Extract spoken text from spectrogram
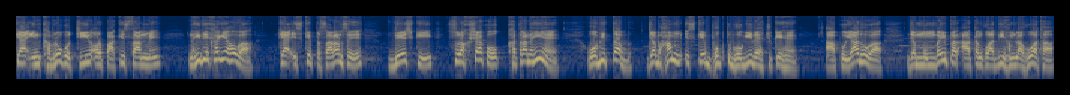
क्या इन खबरों को चीन और पाकिस्तान में नहीं देखा गया होगा? क्या इसके प्रसारण से देश की सुरक्षा को खतरा नहीं है। वो भी तब जब हम इसके भुक्तभोगी रह चुके हैं। आपको याद होगा, जब मुंबई पर आतंकवादी हमला हुआ था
